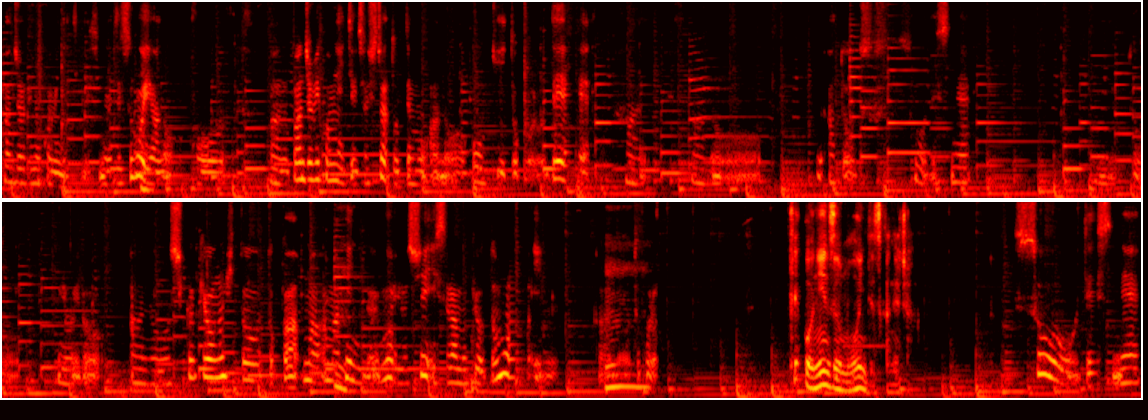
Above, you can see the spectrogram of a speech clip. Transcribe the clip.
パンジャビのコミュニティですね。ですごい。あのこうあのパンジャビコミュニティとしてはとってもあの大きいところで、はい、あのあとそうですね。えーと、いろいろあの宿教の人とか、まあ、まあ、ヒンドゥーもいるし、イスラム教徒もいるあのところ。結構人数も多いんですかね、じゃあ。そうですね。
